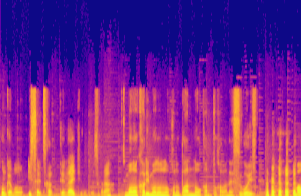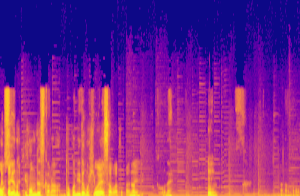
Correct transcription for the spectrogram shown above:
今回も一切使ってないということですから、下の借り物のこの万能感とかはね、すごい、まあ教えの基本ですから、どこにでも紐様とかねくなってい。うことをね、うんあの、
